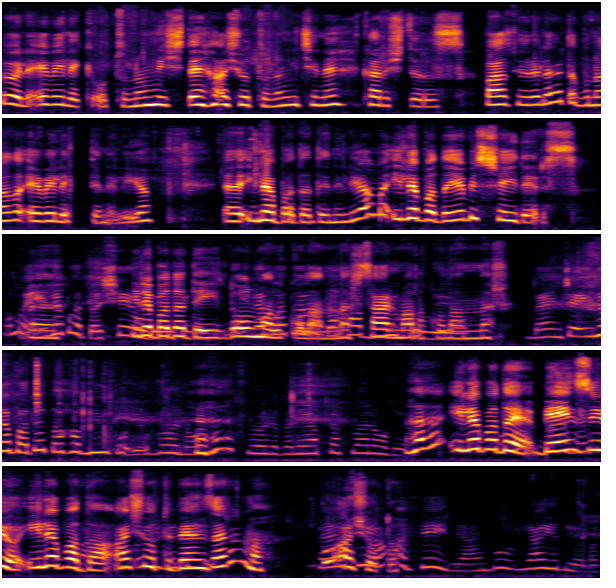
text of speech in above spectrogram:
böyle evelek otunun işte haş otunun içine karıştırırız. Bazı yörelerde buna da evelek deniliyor. E, ilebada deniliyor ama ilebadaya biz şey deriz. Ama Ee, ilebada şey oluyor. İlebada benim. değil dolmalık İlebada olanlar, sarmalık oluyor. olanlar. Bence ilebada daha büyük oluyor. Böyle oluyor. böyle böyle yapraklar oluyor. Ha, ilebadaya benziyor. İlebada Ha, bu aş öyle otu değil. benzer ama bu aş Benziyor otu. ama değil yani. Bu yayılıyor bak.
